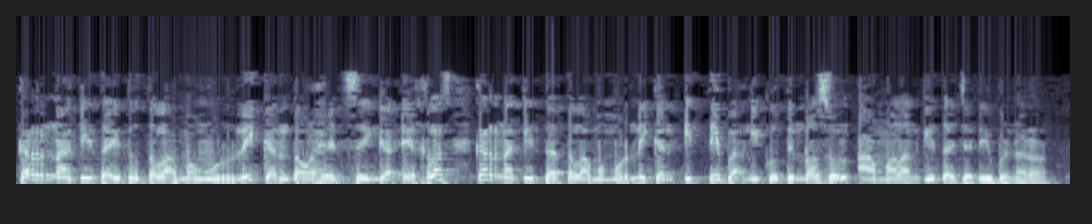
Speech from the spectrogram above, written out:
Karena kita itu telah memurnikan tauhid sehingga ikhlas karena kita telah memurnikan ittiba ngikutin Rasul amalan kita jadi benar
